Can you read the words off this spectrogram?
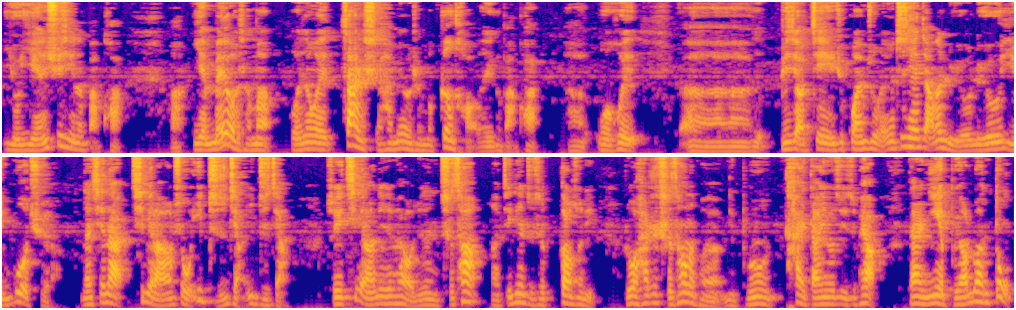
有延续性的板块啊，也没有什么，我认为暂时还没有什么更好的一个板块啊，我会呃比较建议去关注的，因为之前讲的旅游，旅游已经过去了，那现在七匹狼是我一直讲一直讲，所以七匹狼这支票，我觉得你持仓啊，今天只是告诉你，如果还是持仓的朋友，你不用太担忧这支票。但是你也不要乱动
